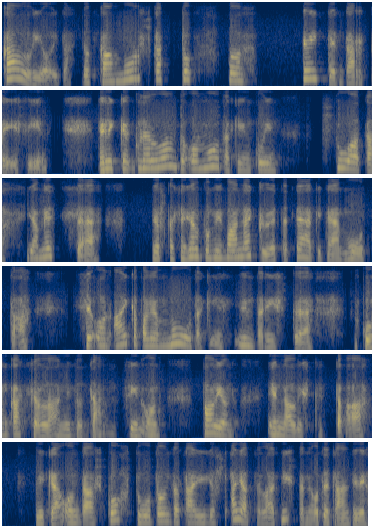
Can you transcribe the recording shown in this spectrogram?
Kallioita, jotka on murskattu teitten tarpeisiin. Eli kyllä luonto on muutakin kuin suota ja metsää, josta se helpommin vaan näkyy, että tämä pitää muuttaa. Se on aika paljon muutakin ympäristöä, kun katsellaan, niin tota, siinä on paljon ennallistettavaa, mikä on taas kohtuutonta, tai jos ajatellaan, että mistä me otetaan ne,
